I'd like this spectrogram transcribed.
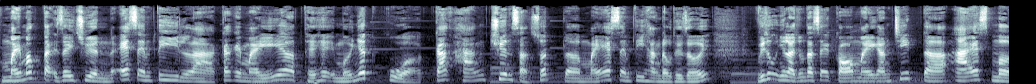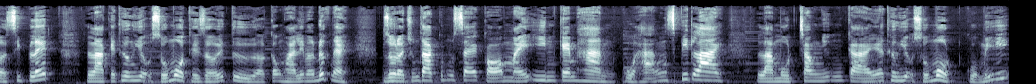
Máy móc tại dây chuyền SMT là các cái máy ờ, thế hệ mới nhất của các hãng chuyên sản xuất ờ, máy SMT hàng đầu thế giới. Ví dụ như là chúng ta sẽ có máy gắn chip ờ, ASM Cplate là cái thương hiệu số 1 thế giới từ Cộng hòa Liên bang Đức này. Rồi là chúng ta cũng sẽ có máy in kem hàn của hãng Speedline là một trong những cái thương hiệu số 1 của Mỹ.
